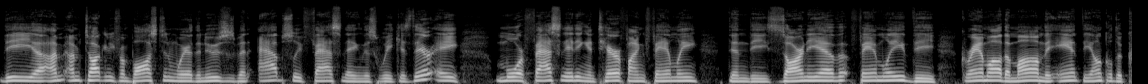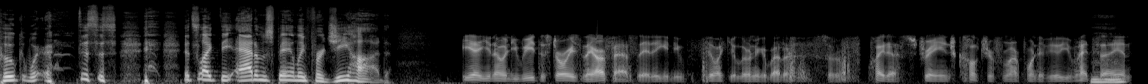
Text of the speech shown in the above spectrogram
the uh, I'm, I'm talking to you from Boston, where the news has been absolutely fascinating this week. Is there a more fascinating and terrifying family than the Tsarnaev family? The grandma, the mom, the aunt, the uncle, the kook. Where, this is, it's like the Addams family for jihad. Yeah, you know, and you read the stories, and they are fascinating, and you feel like you're learning about a sort of quite a strange culture from our point of view, you might Mm-hmm. say, and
